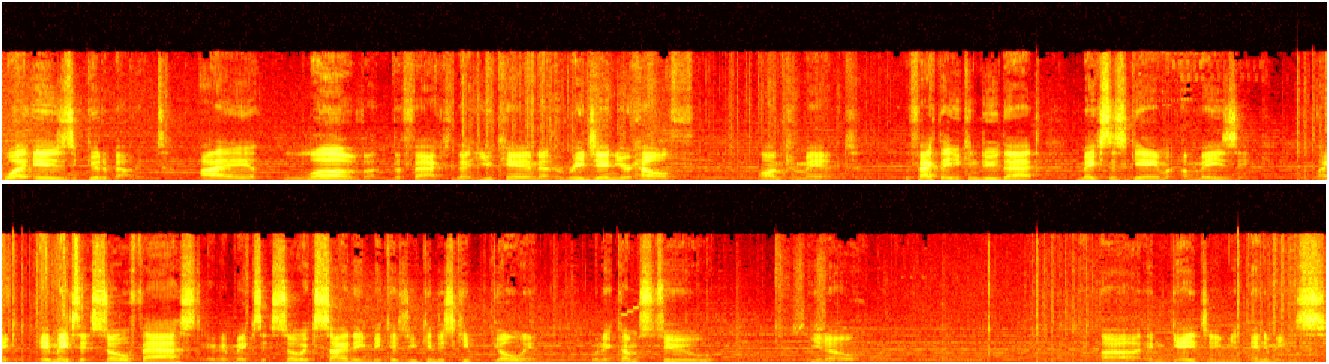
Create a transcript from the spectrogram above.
What is good about it? I love the fact that you can regen your health on command. The fact that you can do that makes this game amazing. Like, it makes it so fast and it makes it so exciting because you can just keep going when it comes to, you know, uh, engaging enemies.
